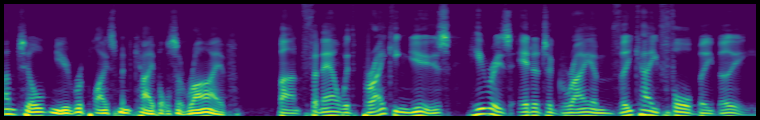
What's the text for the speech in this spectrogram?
until new replacement cables arrive. But for now, with breaking news, here is editor Graham VK4BB.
